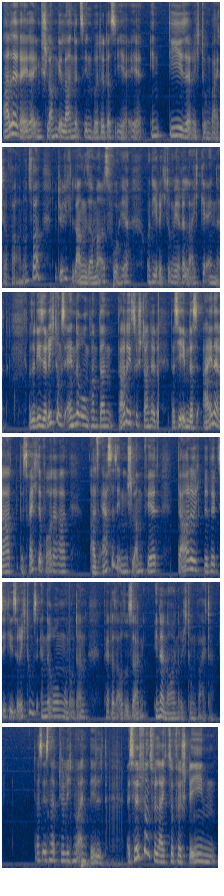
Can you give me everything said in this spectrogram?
alle Räder im Schlamm gelandet sind, würde das eher, eher in diese Richtung weiterfahren. Und zwar natürlich langsamer als vorher und die Richtung wäre leicht geändert. Also diese Richtungsänderung kommt dann dadurch zustande, dass hier eben das eine Rad, das rechte Vorderrad, als erstes in den Schlamm fährt. Dadurch bewirkt sich diese Richtungsänderung und, und dann fährt das Auto sozusagen in der neuen Richtung weiter. Das ist natürlich nur ein Bild. Es hilft uns vielleicht zu verstehen,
